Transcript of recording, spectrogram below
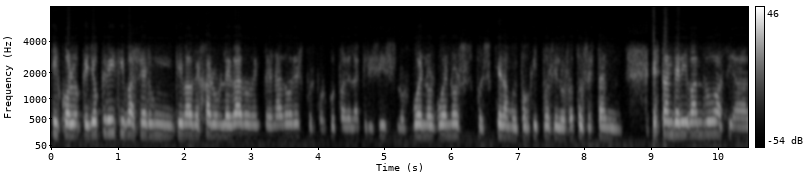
y con lo que yo creí que iba a ser un que iba a dejar un legado de entrenadores pues por culpa de la crisis los buenos buenos pues quedan muy poquitos y los otros están están derivando hacia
